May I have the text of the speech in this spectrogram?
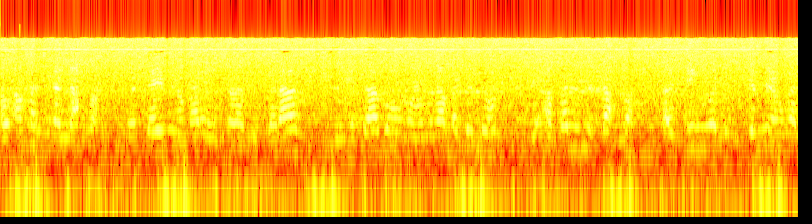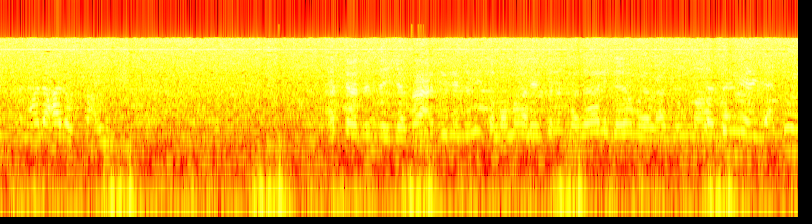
أو أقل من اللحظة. ينتهي منهم عليه الصلاة والسلام من حسابهم ومناقشتهم في أقل من لحظة الجن والإنس جميعهم على هذا الصعيد. حتى تنتهي شفاعة للنبي صلى الله عليه وسلم وذلك يوم يبعثه الله. يأتون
